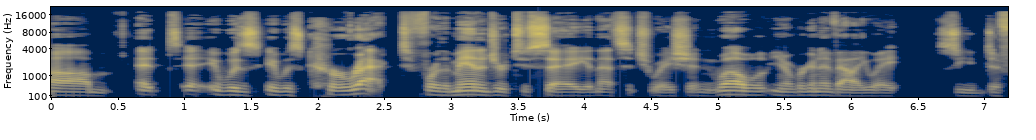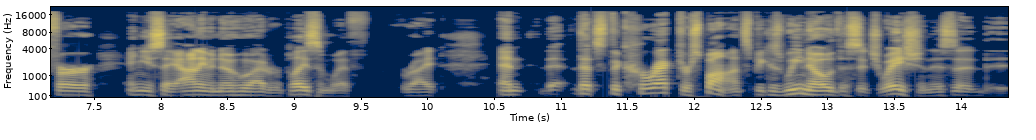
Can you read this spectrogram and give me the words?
Um, it it was it was correct for the manager to say in that situation, well, you know, we're going to evaluate. So you defer and you say, I don't even know who I'd replace him with, right? And th- that's the correct response because we know the situation. Is uh, that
